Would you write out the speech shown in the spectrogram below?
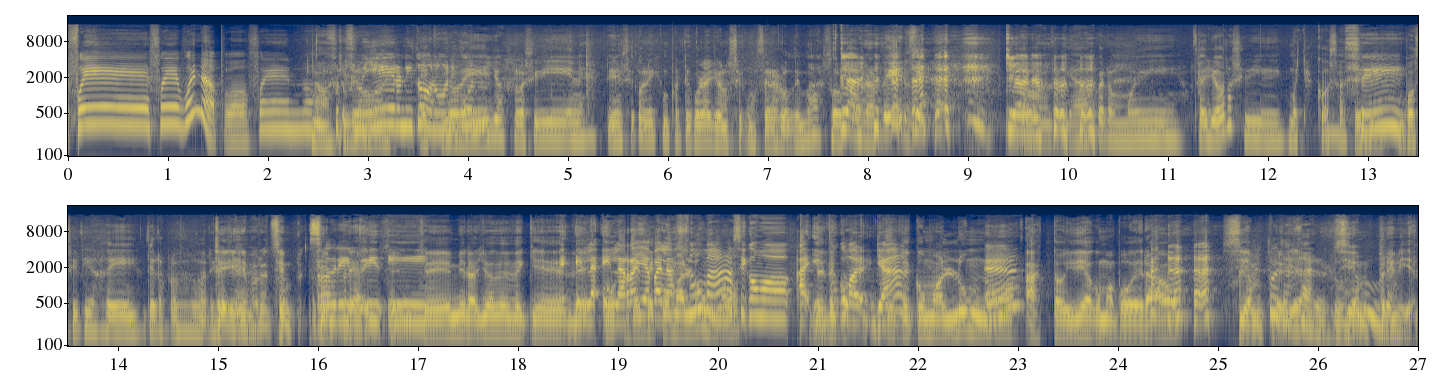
fue, fue buena, pues, fue, no, fluyeron y todo. no, yo de ellos recibí en, ese colegio en particular, yo no sé cómo serán los demás, solo claro. hablar de ese. claro. en realidad fueron muy, o sea, yo recibí muchas cosas positivas de, de, los profesores. Sí, pero siempre, siempre hay, y, mira, yo desde que... en, la, en la raya para la suma, así como... Ah, y tú como, ¿ya? Desde como alumno ¿Eh? hasta hoy día como apoderado, siempre bien. Siempre bien.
